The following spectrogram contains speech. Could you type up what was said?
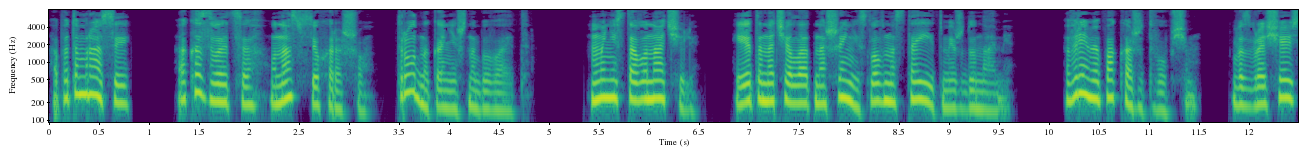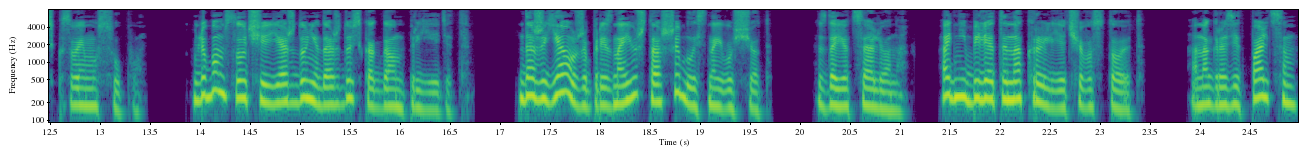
а потом раз и... Оказывается, у нас все хорошо. Трудно, конечно, бывает. Мы не с того начали, и это начало отношений словно стоит между нами. Время покажет, в общем. Возвращаюсь к своему супу. В любом случае, я жду не дождусь, когда он приедет. Даже я уже признаю, что ошиблась на его счет. Сдается Алена. Одни билеты на крылья чего стоят. Она грозит пальцем,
